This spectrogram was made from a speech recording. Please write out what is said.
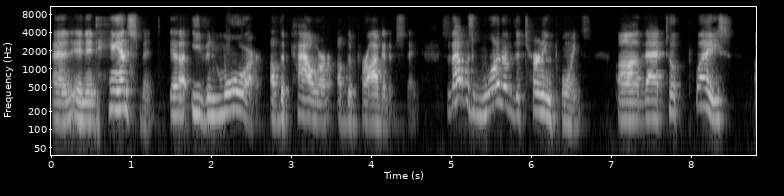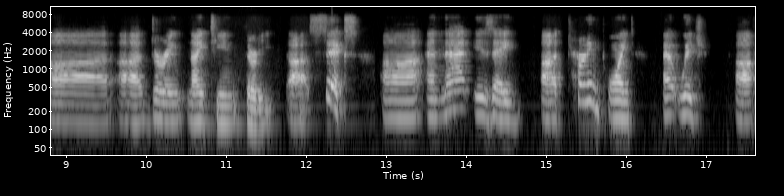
and an enhancement uh, even more of the power of the prerogative state. So that was one of the turning points uh, that took place uh, uh during 1936, uh, and that is a, a, turning point at which uh,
